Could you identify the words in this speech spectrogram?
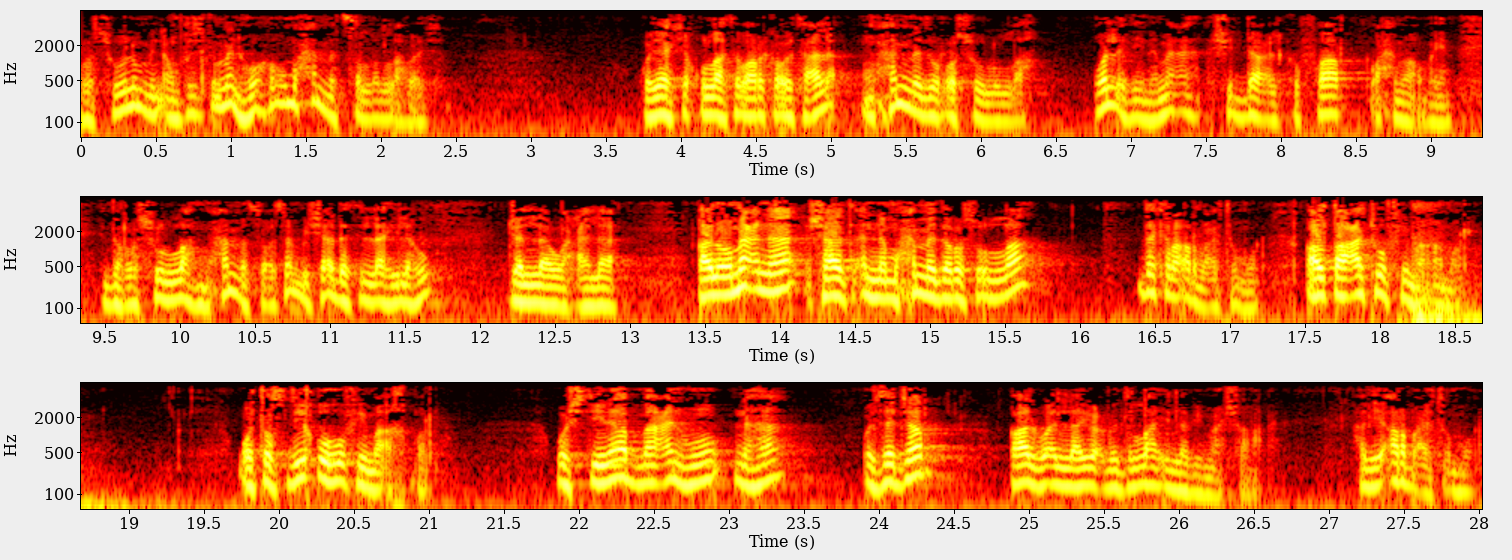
رسول من أنفسكم من هو؟ هو محمد صلى الله عليه وسلم. ولذلك يقول الله تبارك وتعالى محمد رسول الله. والذين معه أشداء على الكفار وحماء بينهم إذا رسول الله محمد صلى الله عليه وسلم بشهادة الله له جل وعلا. قال ومعنى شهادة أن محمد رسول الله؟ ذكر أربعة أمور. قال طاعته فيما أمر وتصديقه فيما أخبر واجتناب ما عنه نهى وزجر قال وأن لا يعبد الله إلا بما شرع. هذه أربعة أمور.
